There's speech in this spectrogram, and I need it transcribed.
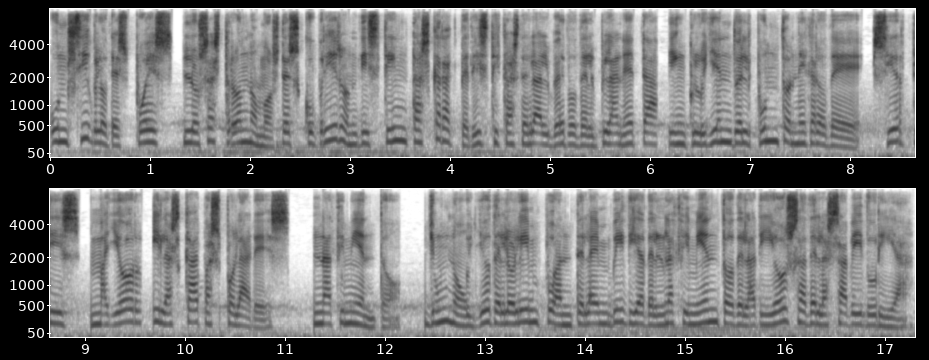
Un siglo después, los astrónomos descubrieron distintas características del albedo del planeta, incluyendo el punto negro de Sirtis mayor y las capas polares. Nacimiento. Juno huyó del Olimpo ante la envidia del nacimiento de la diosa de la sabiduría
